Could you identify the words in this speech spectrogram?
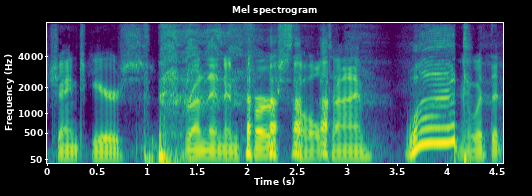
change gears, running in first the whole time What? with it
